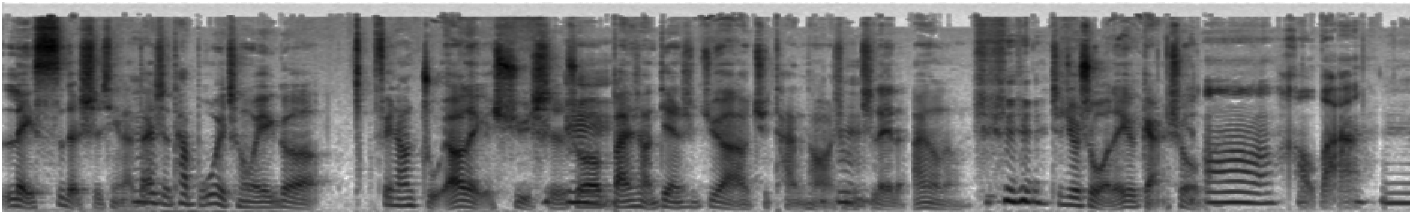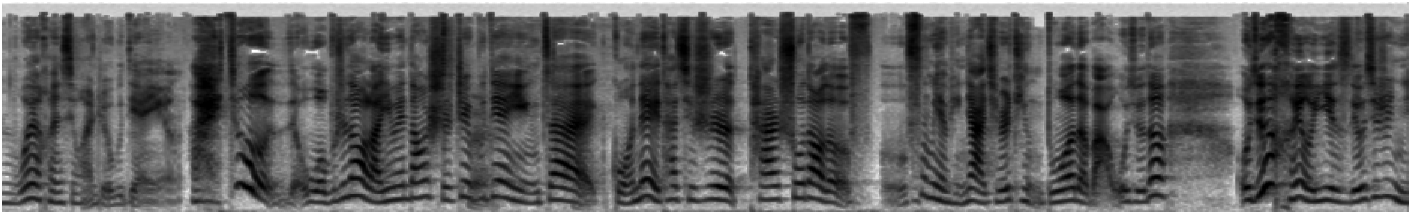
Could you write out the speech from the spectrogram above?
类似的事情的，但是他不会成为一个。非常主要的一个叙事，说嗯搬上电视剧啊，去探讨啊什么之类的。I don't know，这就是我的一个感受。嗯，好吧，嗯，我也很喜欢这部电影。哎，就我不知道了，因为当时这部电影在国内，它其实它说到的呃负面评价其实挺多的吧？我觉得。我觉得很有意思，尤其是你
